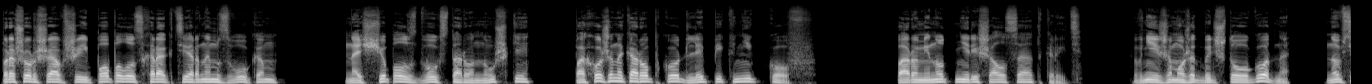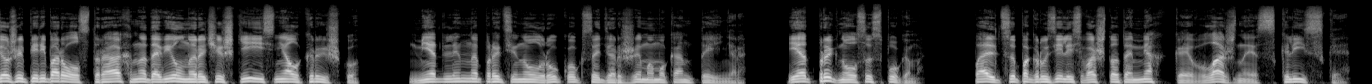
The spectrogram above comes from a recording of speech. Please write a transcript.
прошуршавший по полу с характерным звуком. Нащупал с двух сторон ушки, похоже на коробку для пикников. Пару минут не решался открыть. В ней же может быть что угодно, но все же переборол страх, надавил на рычажки и снял крышку медленно протянул руку к содержимому контейнера и отпрыгнул с испугом. Пальцы погрузились во что-то мягкое, влажное, склизкое.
